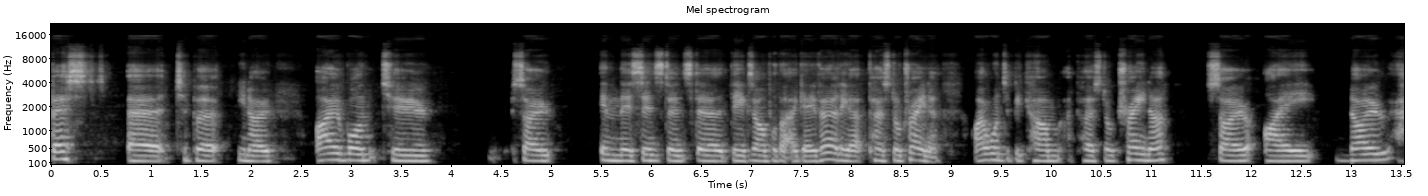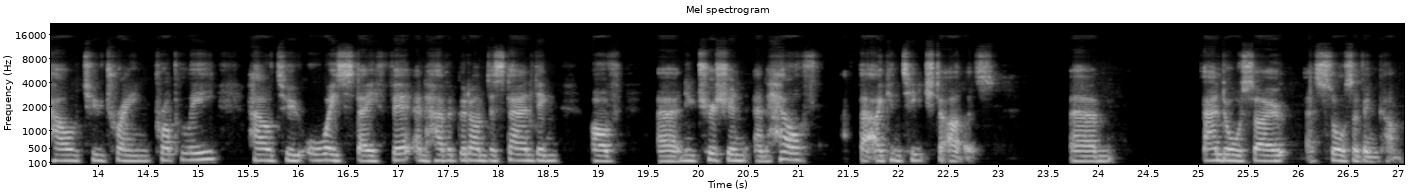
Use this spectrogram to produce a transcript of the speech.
best uh, to put, you know, I want to, so in this instance, the, the example that I gave earlier, personal trainer. I want to become a personal trainer so I know how to train properly, how to always stay fit, and have a good understanding of uh, nutrition and health that I can teach to others. Um, and also a source of income.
